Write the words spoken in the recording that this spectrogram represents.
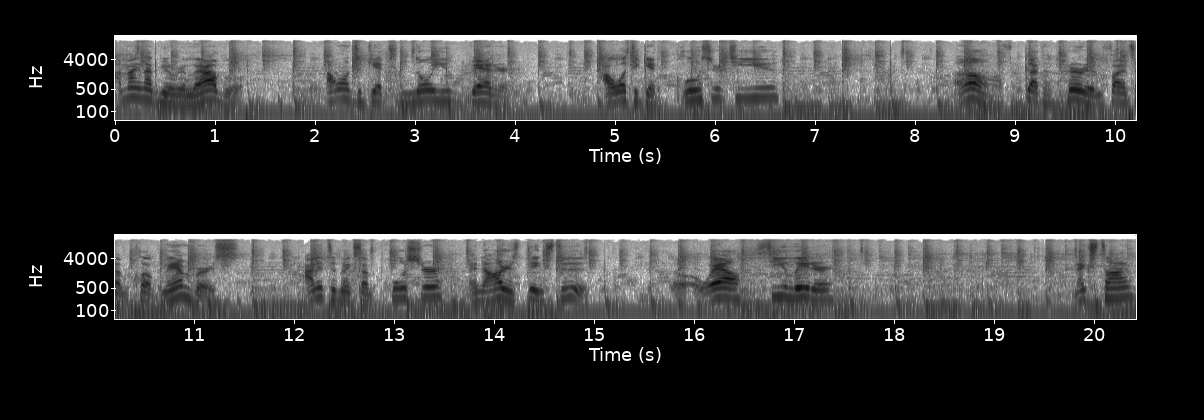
I might not be reliable. I want to get to know you better. I want to get closer to you. Oh, I've got to hurry and find some club members. I need to make some poster and other things too. Uh, well, see you later. Next time,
